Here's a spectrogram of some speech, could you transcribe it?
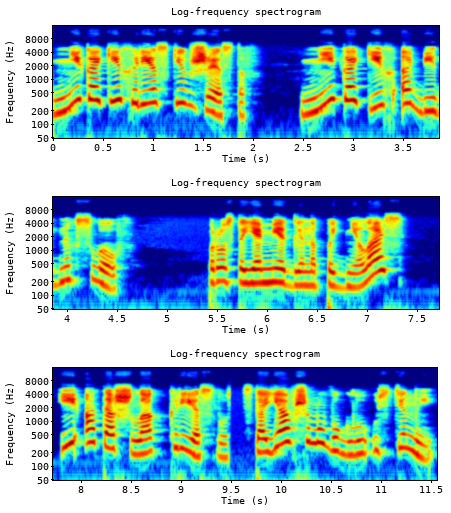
Никаких резких жестов, никаких обидных слов. Просто я медленно поднялась и отошла к креслу, стоявшему в углу у стены.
